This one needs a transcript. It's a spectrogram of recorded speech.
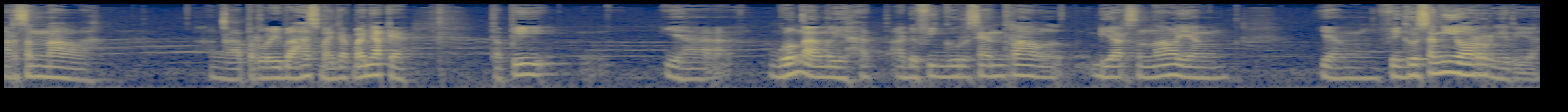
Arsenal lah. Nggak perlu dibahas banyak-banyak ya. Tapi ya gue nggak ngelihat ada figur sentral di Arsenal yang yang figur senior gitu ya.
